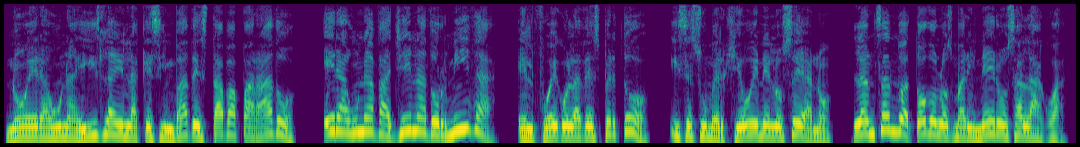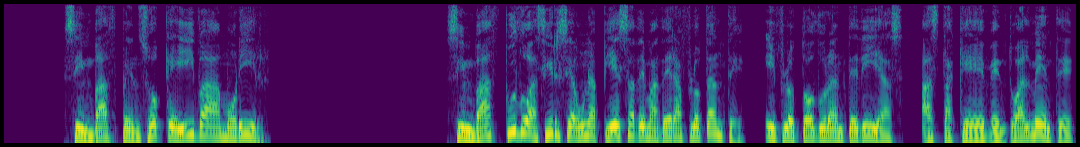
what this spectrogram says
No era una isla en la que Simbad estaba parado, era una ballena dormida. El fuego la despertó y se sumergió en el océano, lanzando a todos los marineros al agua. Simbad pensó que iba a morir. Simbad pudo asirse a una pieza de madera flotante, y flotó durante días hasta que eventualmente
